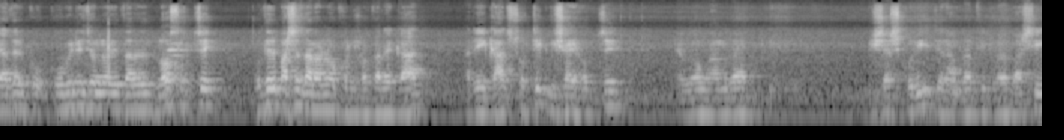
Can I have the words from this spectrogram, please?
যাদের কোভিডের জন্য তাদের লস হচ্ছে, ওদের পাশে দাঁড়ানো এখন সরকারের কাজ। আর এই কাজ সঠিক দিশায় হচ্ছে এবং আমরা বিশ্বাস করি যে আমরা ত্রিপুরাবাসী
